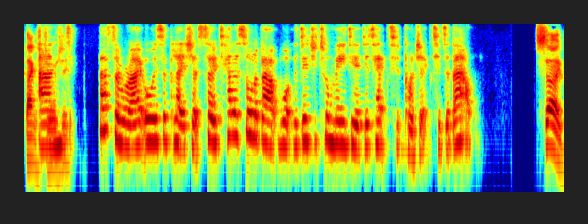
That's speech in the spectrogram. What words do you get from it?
Thanks, Georgie. And that's all right, always a pleasure. So tell us all about what the Digital Media Detective Project is about. So,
